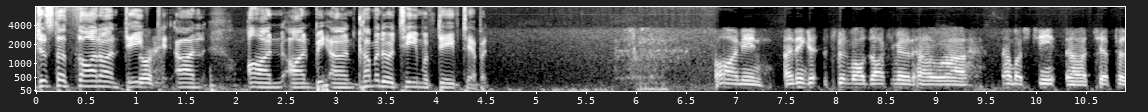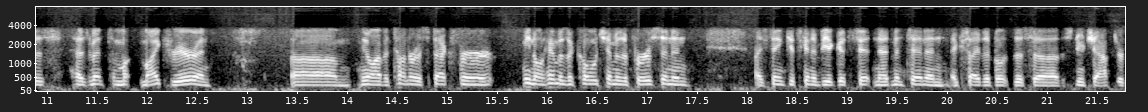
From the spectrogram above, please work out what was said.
just a thought on Dave Sure. on on on on coming to a team with Dave Tippett. Oh, I mean, I think it's been well documented how uh, how much team, uh, Tip has has meant to m- my career, and um, you know, I have a ton of respect for you know him as a coach, him as a person, and I think it's going to be a good fit in Edmonton, and excited about this uh, this new chapter.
